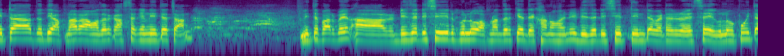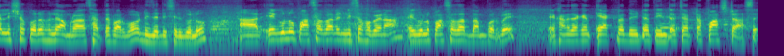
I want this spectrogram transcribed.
এটা যদি আপনারা আমাদের কাছ থেকে নিতে চান নিতে পারবেন। আর ডিজেডিসিরগুলো আপনাদেরকে দেখানো হয়নি। ডিজেডিসির তিনটা ব্যাটারি রয়েছে। এগুলো পঁয়তাল্লিশশো করে হলে আমরা ছাড়তে পারব ডিজেডিসিরগুলো। আর এগুলো পাঁচ হাজারের নিচে হবে না। এগুলো পাঁচ হাজার দাম পড়বে। এখানে দেখেন একটা, দুইটা, তিনটা, চারটা, পাঁচটা আছে।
